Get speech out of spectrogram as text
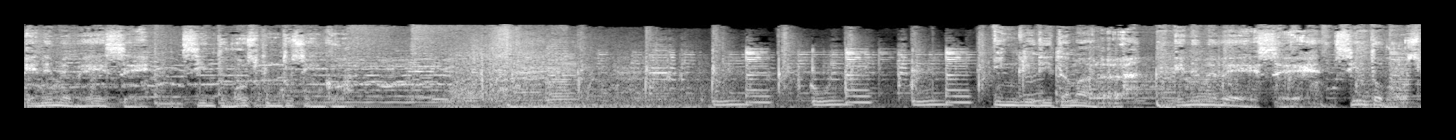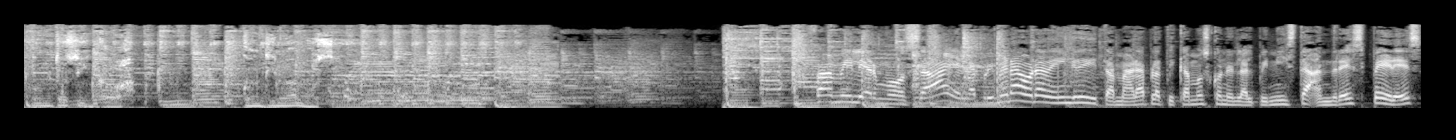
en MBS 102.5. Ingrid y Tamara, en MBS 102.5. Continuamos. Familia hermosa, en la primera hora de Ingrid y Tamara platicamos con el alpinista Andrés Pérez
